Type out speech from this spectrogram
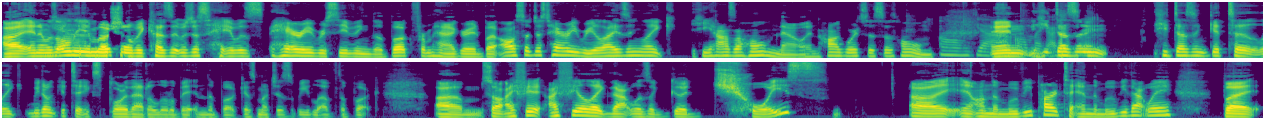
Uh, and it was yeah. only emotional because it was just it was Harry receiving the book from Hagrid, but also just Harry realizing like he has a home now, and Hogwarts is his home. Oh yeah, and oh he gosh, doesn't. Right. He doesn't get to like we don't get to explore that a little bit in the book as much as we love the book. Um, so I feel I feel like that was a good choice uh, on the movie part to end the movie that way. But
